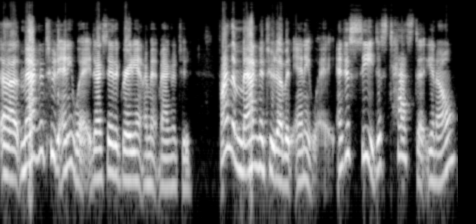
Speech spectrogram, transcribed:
uh, magnitude anyway. Did I say the gradient? I meant magnitude. Find the magnitude of it anyway. And just see, just test it, you know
